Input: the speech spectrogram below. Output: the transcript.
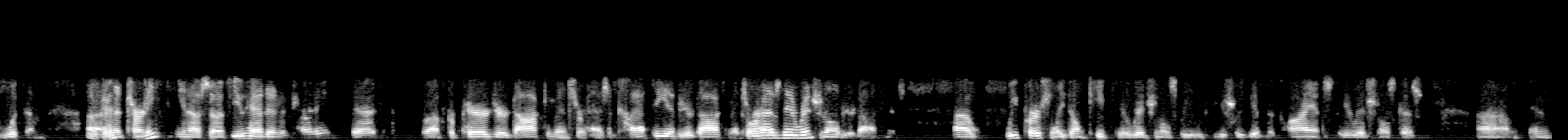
with them. Uh, okay. An attorney, you know, so if you had an attorney that uh, prepared your documents or has a copy of your documents or has the original of your documents, uh, we personally don't keep the originals. We usually give the clients the originals because um, and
